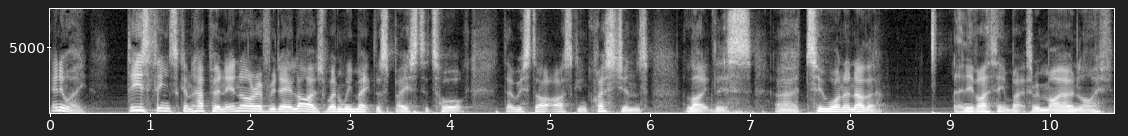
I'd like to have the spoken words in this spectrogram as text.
Anyway, these things can happen in our everyday lives when we make the space to talk, that we start asking questions like this uh, to one another. And if I think back through my own life,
